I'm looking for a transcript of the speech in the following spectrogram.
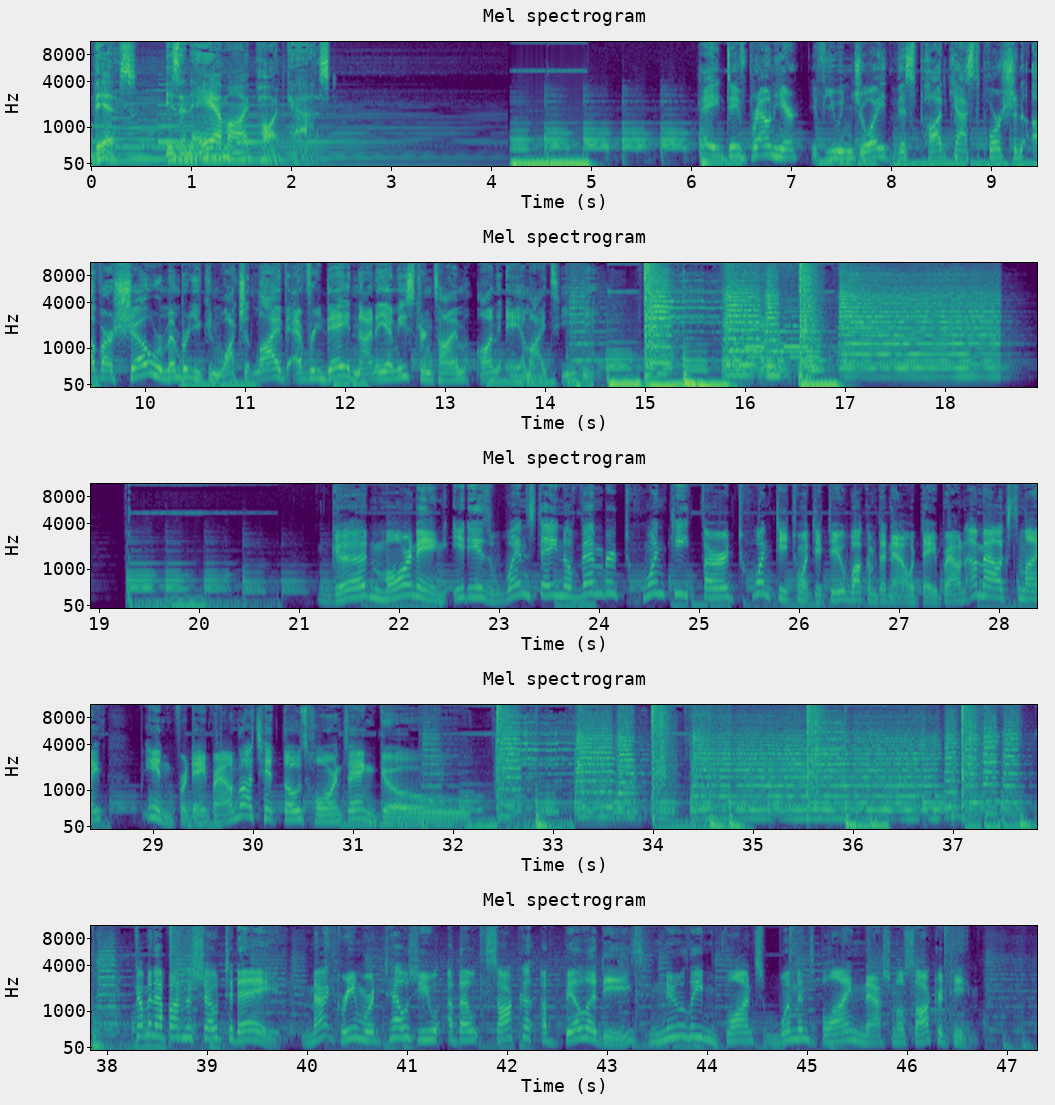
This is an AMI podcast. Hey, Dave Brown here. If you enjoy this podcast portion of our show, remember you can watch it live every day at 9 a.m. Eastern Time on AMI TV. Good morning. It is Wednesday, November 23rd, 2022. Welcome to Now with Dave Brown. I'm Alex Smythe, in for Dave Brown. Let's hit those horns and go. Coming up on the show today, Matt Greenwood tells you about Sockability's newly launched women's blind national soccer team.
